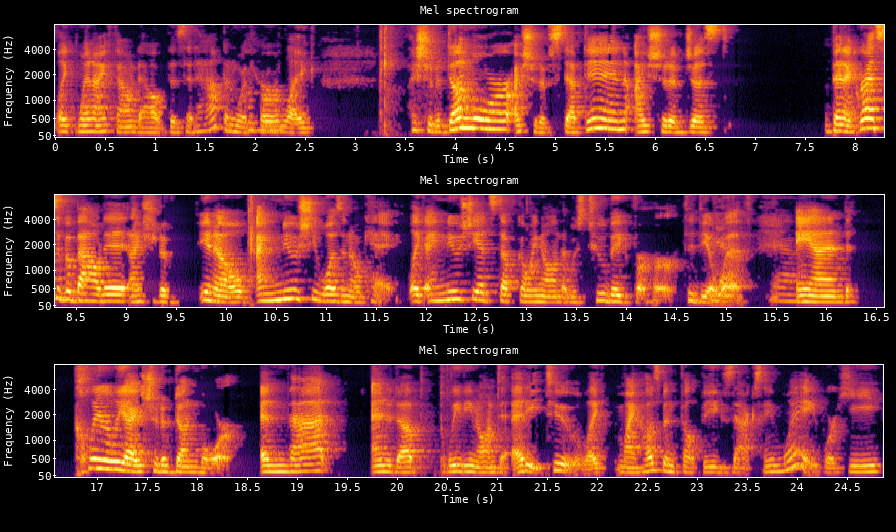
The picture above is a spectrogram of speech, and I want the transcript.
Like when I found out this had happened with her, Mhm. like I should have done more. I should have stepped in. I should have just been aggressive about it. I should have, you know, I knew she wasn't okay. Like I knew she had stuff going on that was too big for her to deal Yeah. with. Yeah. And clearly I should have done more. And that ended up bleeding on to Eddie too. Like my husband felt the exact same way where he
